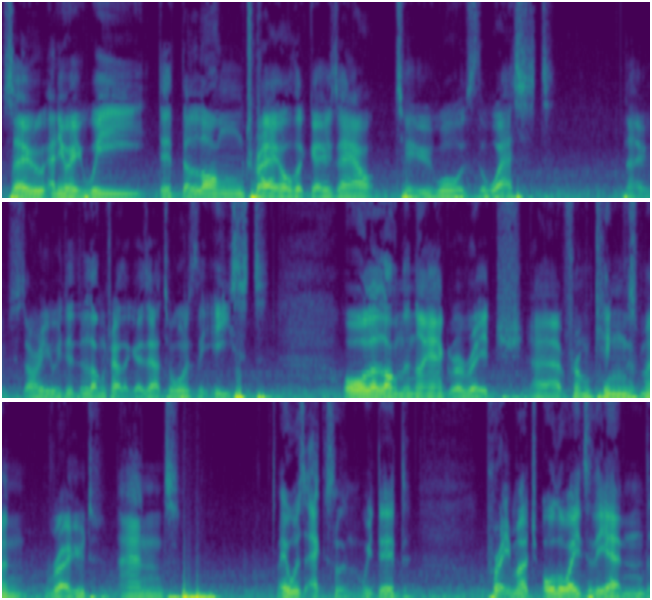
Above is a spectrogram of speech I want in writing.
So anyway, we did the long trail that goes out towards the west. No, sorry, we did the long trail that goes out towards the east all along the Niagara Ridge uh, from Kingsman Road, and it was excellent. We did pretty much all the way to the end,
